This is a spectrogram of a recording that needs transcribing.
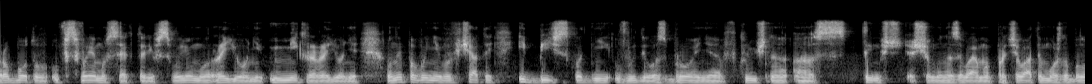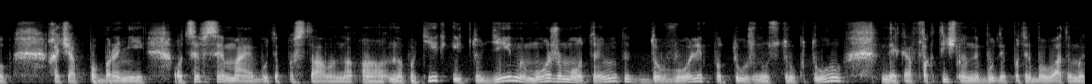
роботу в своєму секторі, в своєму районі, мікрорайоні. Вони повинні вивчати і більш складні види озброєння, включно е, з тим, що ми називаємо працювати можна було б, хоча б по броні. Оце все має бути поставлено е, на потік, і тоді ми можемо отримати доволі потужну структуру, яка фактично не буде потребуватиме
